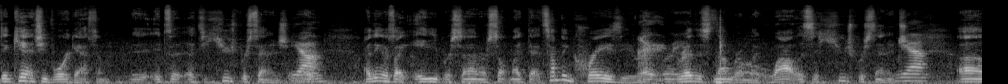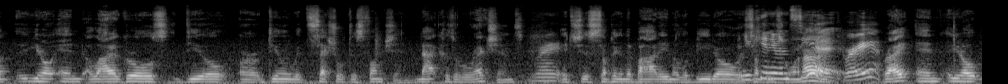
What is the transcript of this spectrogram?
they can't achieve orgasm. It's a it's a huge percentage. Yeah. Right? I think it was like eighty percent or something like that. Something crazy, right? When I read this number, I'm like, wow, this is a huge percentage. Yeah. Um, you know, and a lot of girls deal are dealing with sexual dysfunction, not because of erections. Right. It's just something in the body, and a libido, or You something's can't even going see on it, right? right? And you know,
